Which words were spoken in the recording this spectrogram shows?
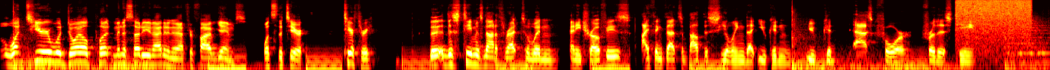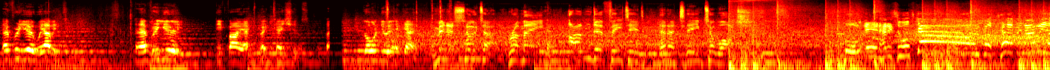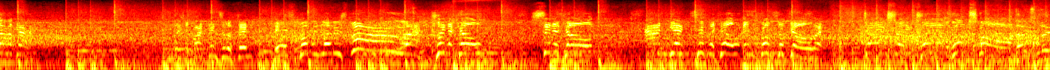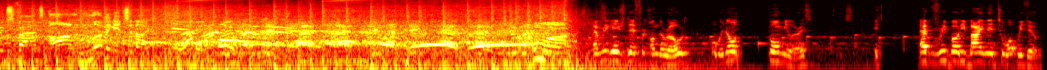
What tier would Doyle put Minnesota United in after five games? What's the tier? Tier three. The, this team is not a threat to win any trophies. I think that's about the ceiling that you can you could ask for for this team. Every year we have it, and every year defy expectations. Go and do it again. Minnesota remain undefeated and a team to watch. Ball in, heading towards goal for Kevin the fin. Here's Robin Lod's through. Clinical, cynical, and yet typical in front of goal. Dayne St. Clair once more. Those Loons fans are loving it tonight. Come on. Every game's different on the road, but we know what the formula is. It's everybody buying into what we do.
